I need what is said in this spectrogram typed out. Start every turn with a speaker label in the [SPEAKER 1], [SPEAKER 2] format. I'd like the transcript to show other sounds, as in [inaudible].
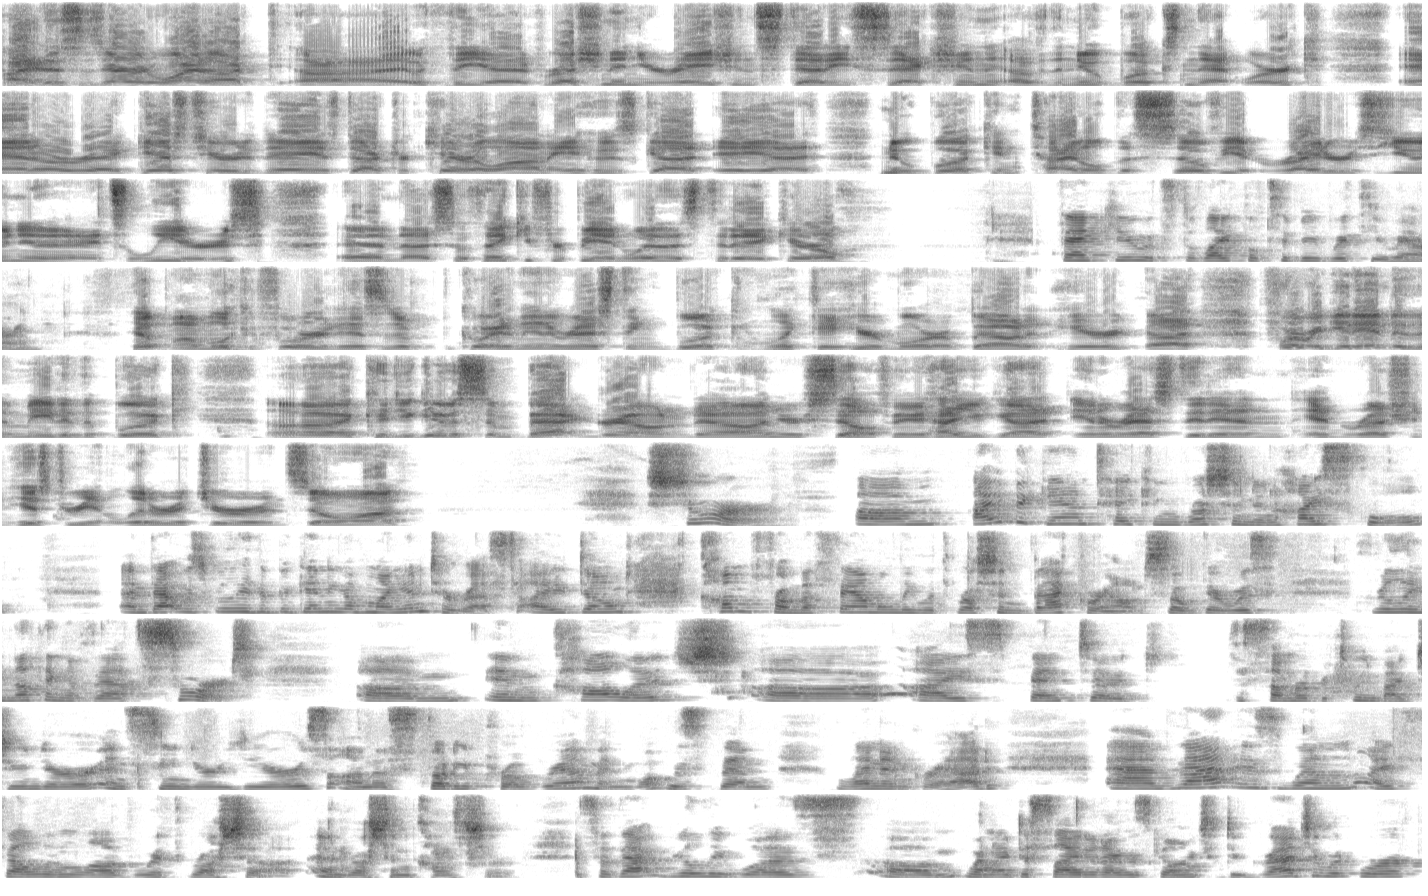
[SPEAKER 1] Hi, this is Aaron Weinacht uh, with the uh, Russian and Eurasian Studies section of the New Books Network. And our uh, guest here today is Dr. Carol Any, who's got a uh, new book entitled The Soviet Writers Union and Its Leaders. And uh, so thank you for being with us today, Carol.
[SPEAKER 2] Thank you. It's delightful to be with you, Aaron.
[SPEAKER 1] Yep, I'm looking forward to this. Is a quite an interesting book. I'd like to hear more about it here. Uh, before we get into the meat of the book, uh, could you give us some background uh, on yourself? Maybe how you got interested in in Russian history and literature and so on.
[SPEAKER 2] Sure. Um, I began taking Russian in high school, and that was really the beginning of my interest. I don't come from a family with Russian background, so there was really nothing of that sort. Um, in college, uh, I spent uh, the summer between my junior and senior years on a study program in what was then Leningrad. And that is when I fell in love with Russia and Russian culture. So that really was um, when I decided I was going to do graduate work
